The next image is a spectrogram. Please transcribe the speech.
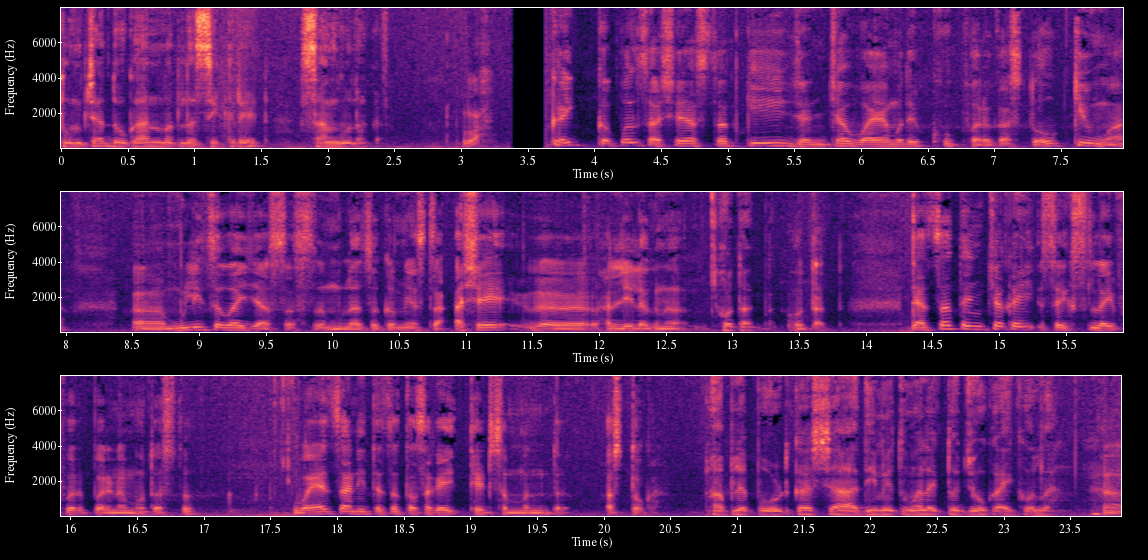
तुमच्या दोघांमधलं सिक्रेट सांगू नका. वा काही कपल्स असे असतात की ज्यांच्या वयामध्ये खूप फरक असतो किंवा मुलीचं वय जास्त असतं मुलाचं कमी असतं असे हल्ली लग्न होतात. होतात. त्याचा त्यांच्या काही सेक्स लाईफवर परिणाम होत असतो. वयाचा आणि त्याचा तसा काही थेट संबंध असतो का? आपल्या पॉडकास्टच्या आधी मी तुम्हाला एक तो जोक ऐकवला. हां.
